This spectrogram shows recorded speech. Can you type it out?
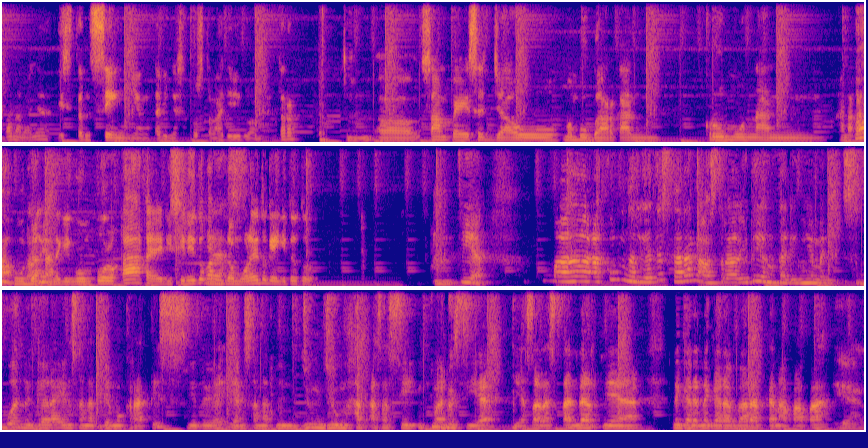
apa namanya distancing yang tadinya satu setengah jadi dua meter, hmm. uh, sampai sejauh membubarkan kerumunan anak-anak oh, muda banget. yang lagi ngumpul kah kayak di sini tuh kan yes. udah mulai tuh kayak gitu tuh. Iya, uh, aku ngelihatnya sekarang Australia itu yang tadinya sebuah negara yang sangat demokratis gitu ya, yang sangat menjunjung hak asasi manusia, biasalah standarnya negara-negara Barat kan apa-apa yeah.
